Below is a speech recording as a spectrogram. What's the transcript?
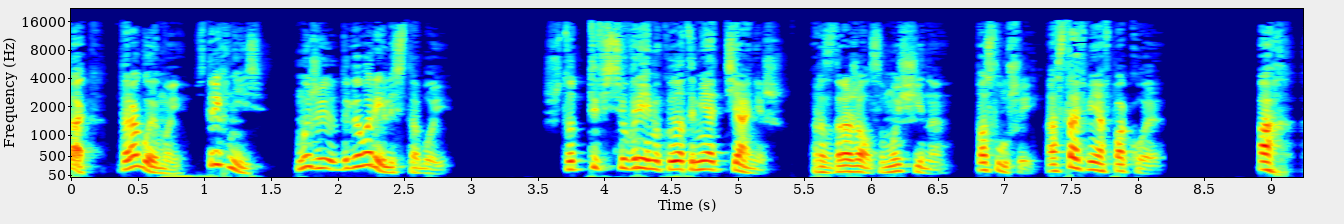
«Так, дорогой мой, встряхнись, мы же договорились с тобой». «Что ты все время куда-то меня тянешь?» – раздражался мужчина. «Послушай, оставь меня в покое». «Ах,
